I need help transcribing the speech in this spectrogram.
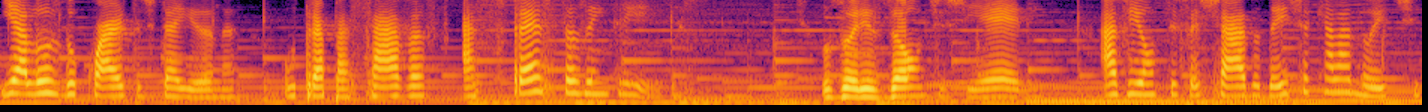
e a luz do quarto de Diana ultrapassava as frestas entre eles. Os horizontes de Ellie haviam se fechado desde aquela noite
